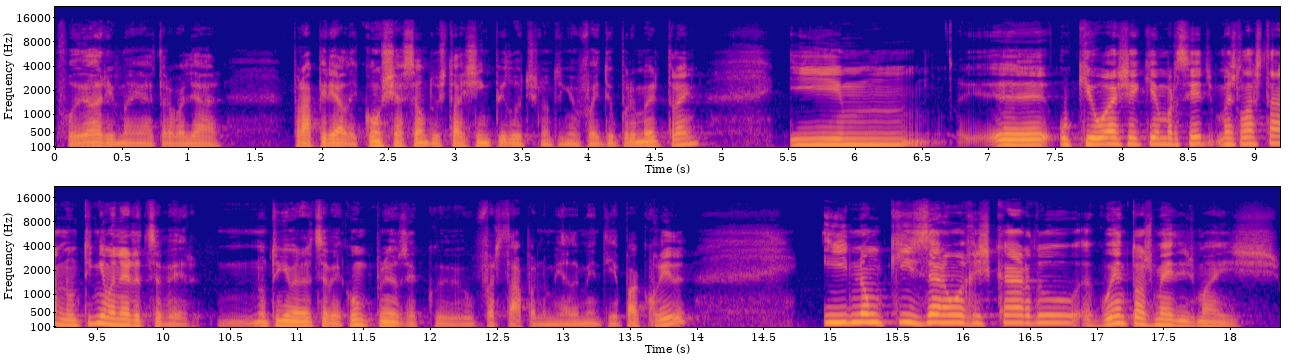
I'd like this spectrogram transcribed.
Foi hora e meia a trabalhar para a Pirelli, com exceção dos tais 5 pilotos que não tinham feito o primeiro treino. E eh, o que eu acho é que a Mercedes, mas lá está, não tinha maneira de saber, não tinha maneira de saber com que pneus é que o Verstappen, nomeadamente, ia para a corrida e não quiseram arriscar do aguenta aos médios mais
